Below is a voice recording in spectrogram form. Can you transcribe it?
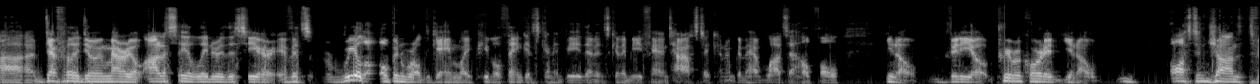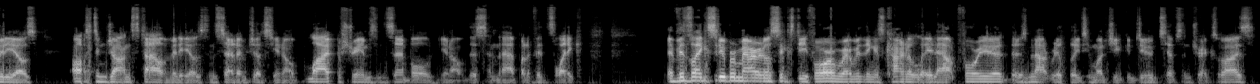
Uh, definitely doing Mario Odyssey later this year. If it's a real open world game like people think it's going to be, then it's going to be fantastic, and I'm going to have lots of helpful, you know, video pre-recorded, you know, Austin John's videos, Austin John style videos instead of just you know live streams and simple, you know, this and that. But if it's like if it's like Super Mario 64 where everything is kind of laid out for you, there's not really too much you can do tips and tricks wise.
